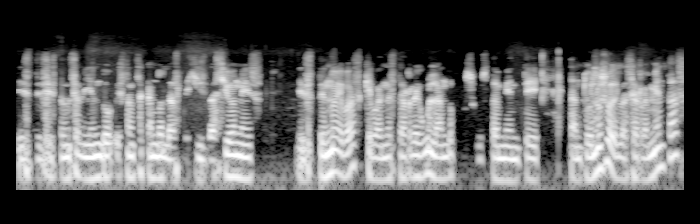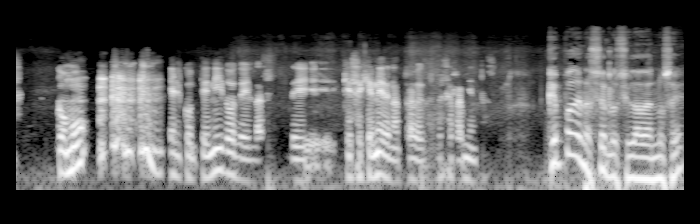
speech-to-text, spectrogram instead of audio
este, se están saliendo, están sacando las legislaciones este, nuevas que van a estar regulando pues, justamente tanto el uso de las herramientas como el contenido de las de, que se generen a través de las herramientas. ¿Qué pueden hacer los ciudadanos, eh?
